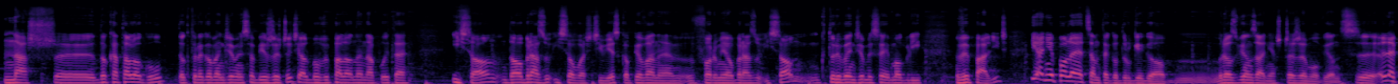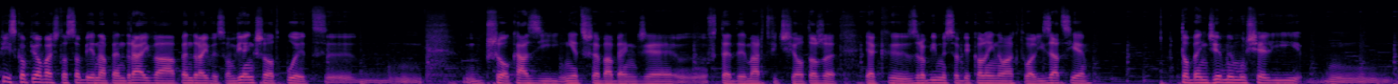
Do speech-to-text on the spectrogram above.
nasz e, do katalogu, do którego będziemy sobie życzyć, albo wypalone na płytę ISO, do obrazu ISO właściwie, skopiowane w formie obrazu ISO, który będziemy sobie mogli wypalić. Ja nie polecam tego drugiego mm, rozwiązania, szczerze mówiąc. Lepiej skopiować to sobie na pendrive'a. Pendrive'y są większe od płyt. Y, przy okazji nie trzeba będzie wtedy martwić się o to, że jak zrobimy sobie kolejną aktualizację, to będziemy musieli mm,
